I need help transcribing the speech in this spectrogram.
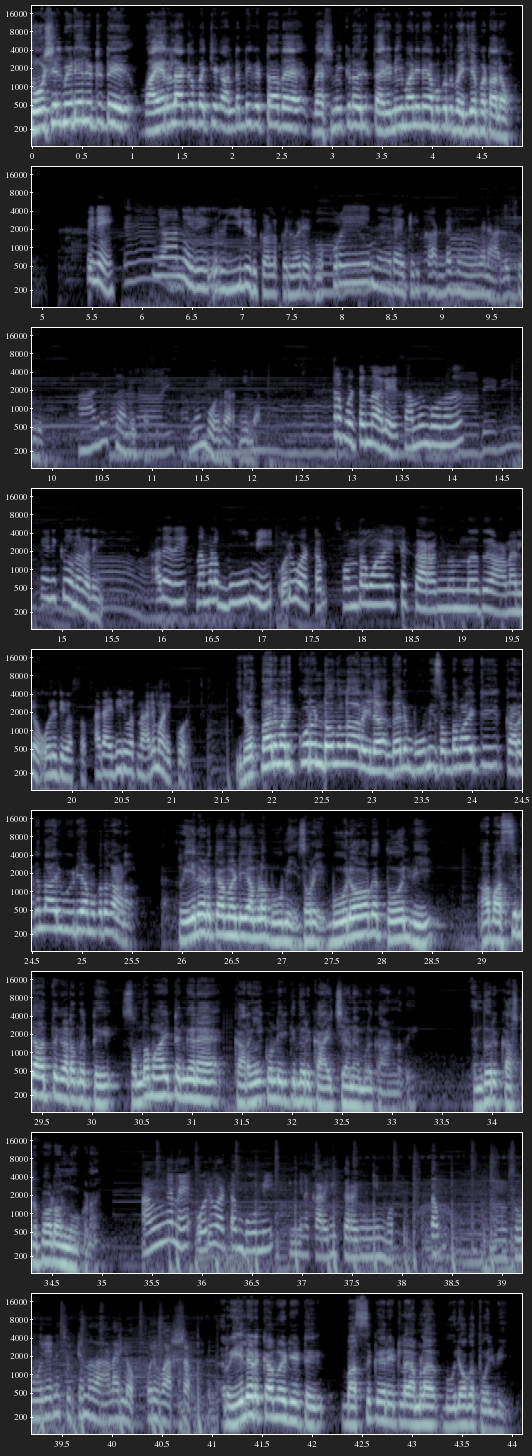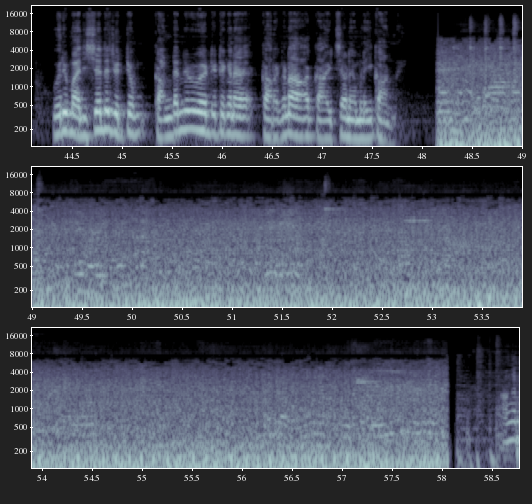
Social മീഡിയയിൽ ഇട്ടിട്ട് വൈറലാക്കാൻ പറ്റിയ കണ്ടന്റ് കിട്ടാതെ വിഷമിക്കുന്ന ഒരു തരുണിമാണിനെ നമുക്കൊന്ന് പരിചയപ്പെട്ടാലോ? പിന്നെ ഞാനൊരു റീൽ എടുക്കാനുള്ള പരിപാടിയായിരുന്നു. കുറേ നേരമായിട്ട് ഒരു കണ്ടന്റ് ഇങ്ങനെ ആലോചിച്ചുകൊണ്ട് ആലോചിച്ച് ആലോചിച്ച് സമയം പോയത് അറിഞ്ഞില്ല. ഇത്ര പെട്ടെന്നാലേ സമയം പോകുന്നത്? എനിക്ക് തോന്നണത് അതായത് നമ്മളെ ഭൂമി ഒരു വട്ടം സ്വന്തമായിട്ട് കറങ്ങുന്നത് ആണല്ലോ ഒരു ദിവസം. അതായത് ഇരുപത്തിനാല് മണിക്കൂർ. ഇരുപത്തിനാല് മണിക്കൂർ ഉണ്ടോ എന്നുള്ളത് അറിയില്ല. എന്തായാലും ഭൂമി സ്വന്തമായിട്ട് കറങ്ങുന്ന ആ ഒരു വീഡിയോ നമുക്കത് കാണാം. റീൽ എടുക്കാൻ വേണ്ടി നമ്മളെ ഭൂമി സോറി ഭൂലോക തോൽവി ആ ബസ്സിന്റെ അകത്ത് കിടന്നിട്ട് സ്വന്തമായിട്ട് ഇങ്ങനെ കറങ്ങിക്കൊണ്ടിരിക്കുന്ന ഒരു കാഴ്ചയാണ് നമ്മൾ കാണുന്നത്. എന്തോ ഒരു കഷ്ടപ്പാടാണ് നോക്കണേ. അങ്ങനെ ഒരു വട്ടം ഭൂമി ഇങ്ങനെ കറങ്ങി കറങ്ങി മൊത്തം സൂര്യനെ ചുറ്റുന്നതാണല്ലോ ഒരു വർഷം. റീൽ എടുക്കാൻ വേണ്ടിയിട്ട് ബസ് കയറിയിട്ടുള്ള നമ്മളെ ഭൂലോക തോൽവി. ഒരു മനുഷ്യന്റെ ചുറ്റും കണ്ടന്റിന് വേണ്ടിയിട്ട് ഇങ്ങനെ കറങ്ങണ ആ കാഴ്ചയാണ് നമ്മൾ ഈ കാണുന്നത്.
